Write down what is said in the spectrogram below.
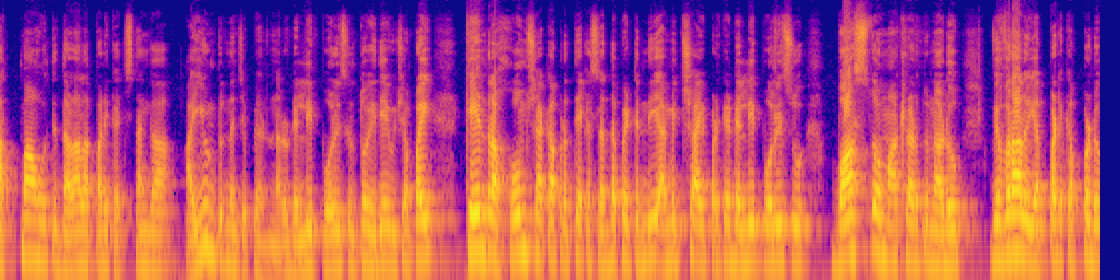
ఆత్మాహుతి దళాల పని ఖచ్చితంగా అయి ఉంటుందని చెప్పి అంటున్నారు. ఢిల్లీ పోలీసులతో ఇదే విషయంపై కేంద్ర హోంశాఖ ప్రత్యేక శ్రద్ధ పెట్టింది. అమిత్ షా ఇప్పటికే ఢిల్లీ పోలీసు బాస్తో మాట్లాడుతున్నాడు. వివరాలు ఎప్పటికప్పుడు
